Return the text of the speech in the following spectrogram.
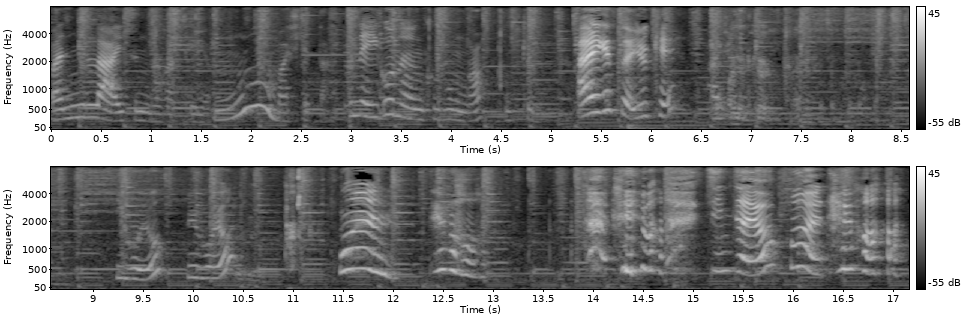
바닐라 아이스인 것 같아요 음 맛있겠다 근데 이거는 그건가? 어떻게 알겠어요 이렇게 아니 그냥 괜찮아요. 이거요? 이거요? 헐 대박 대박 진짜요? 헐 대박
